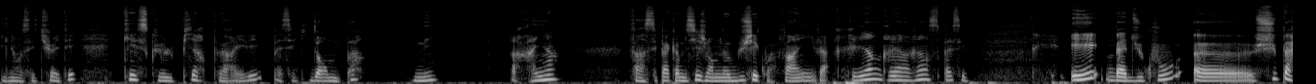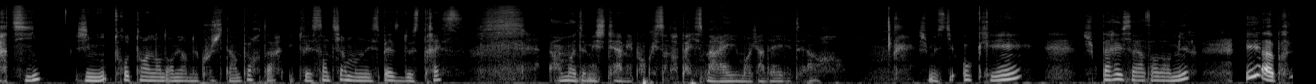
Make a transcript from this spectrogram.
il est en sécurité. Qu'est-ce que le pire peut arriver? Bah, C'est qu'il dorme pas, mais rien. Enfin, c'est pas comme si je l'emmenais au bûcher, quoi. Enfin, il va rien, rien, rien se passer. Et bah du coup, euh, je suis partie. J'ai mis trop de temps à l'endormir, du coup j'étais un peu en retard. Il devait sentir mon espèce de stress. En mode, mais j'étais là, mais pourquoi il s'endort pas? Il se marrait, il me regardait, il était là. Je me suis dit, ok, je vais pas réussir à s'endormir. Et après,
